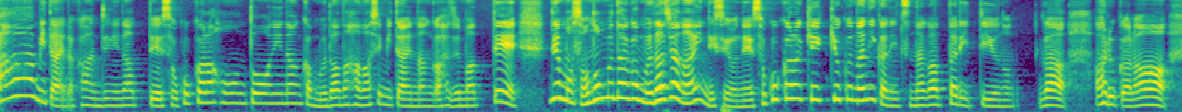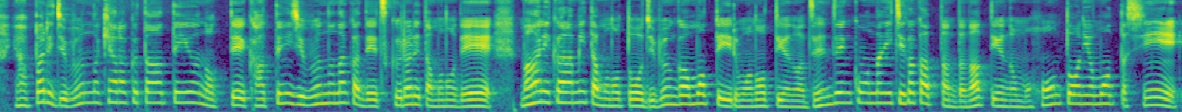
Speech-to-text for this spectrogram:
ああみたいな感じになってそこから本当になんか無駄な話みたいなのが始まってでもその無駄が無駄じゃないんですよね。そこから結局何かにつながったりっていうのがあるからやっぱり自分のキャラクターっていうのって勝手に自分の中で作られたもので周りから見たものと自分が思っているものっていうのは全然こんなに違かったんだなっていうのも本当に思ったし、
